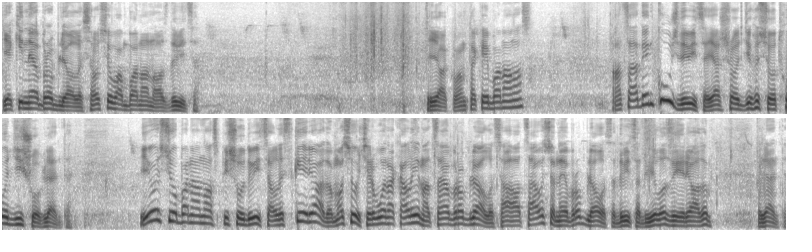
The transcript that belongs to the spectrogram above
які не оброблялися. Ось у вам бананас, дивіться. Як вам такий бананас? А це один кущ, дивіться, я що ось от дійшов, гляньте. І ось о бананас пішов, дивіться, листки рядом. Ось о, червона калина, це оброблялося. А це ось не оброблялося. Дивіться, дві лози рядом. Гляньте.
